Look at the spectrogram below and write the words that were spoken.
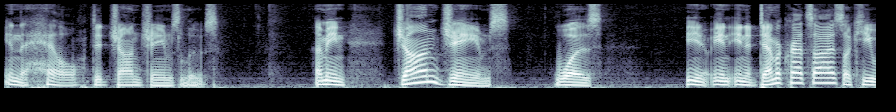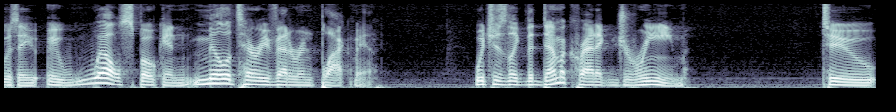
in the hell did John James lose? I mean, John James was, you know, in, in a Democrat's eyes, like he was a, a well spoken military veteran black man, which is like the Democratic dream to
